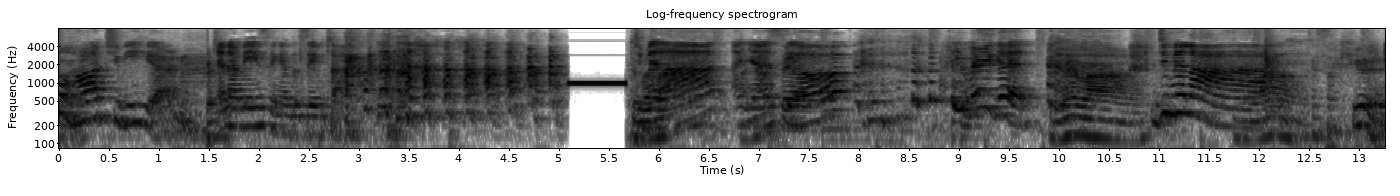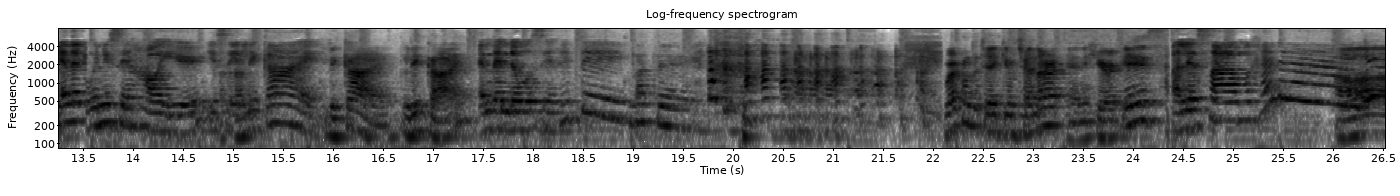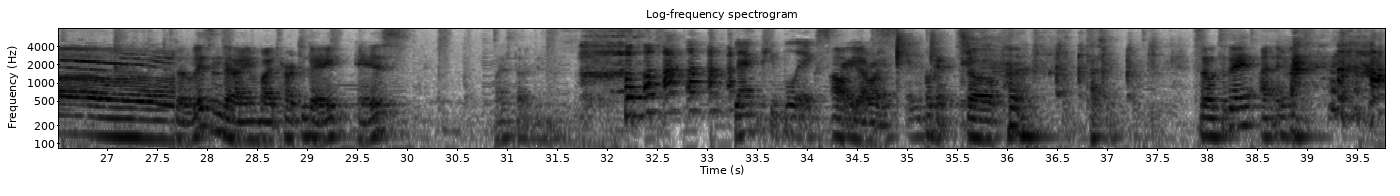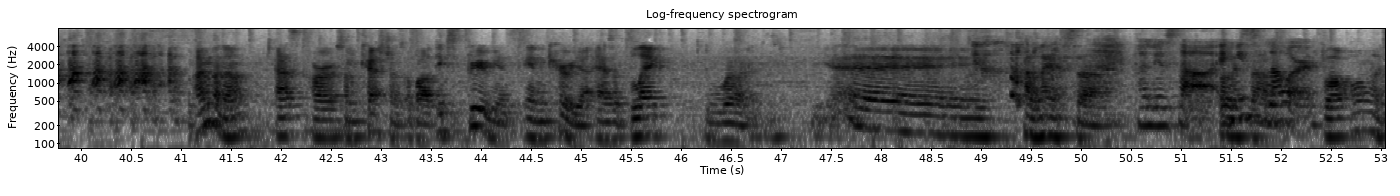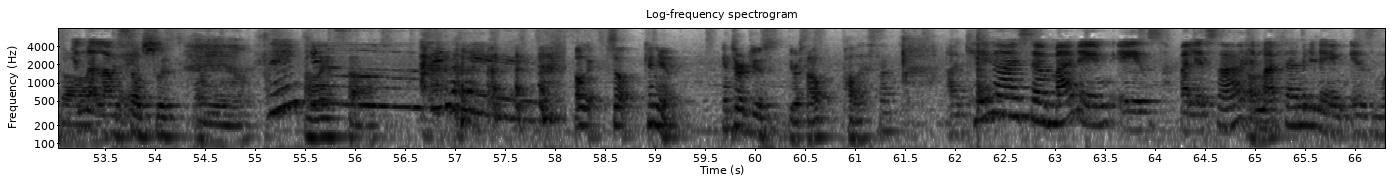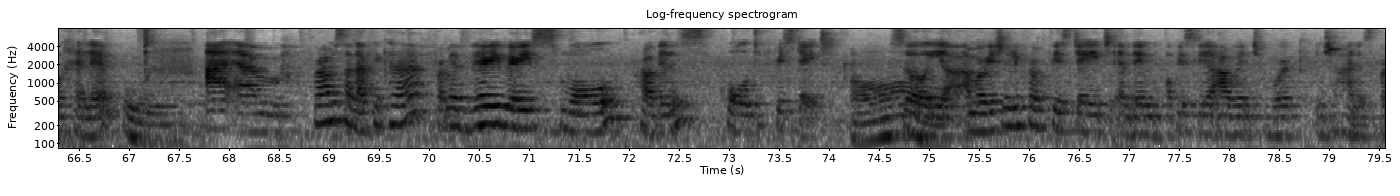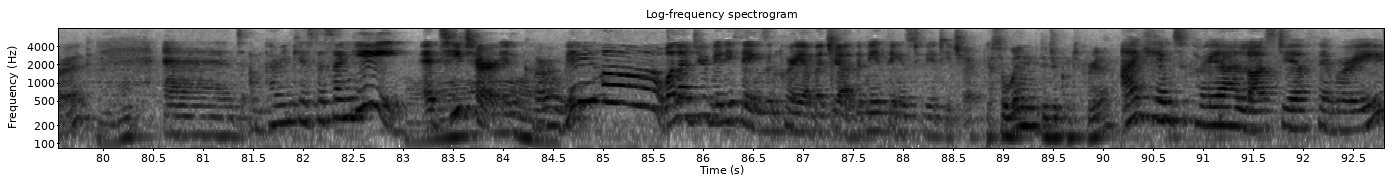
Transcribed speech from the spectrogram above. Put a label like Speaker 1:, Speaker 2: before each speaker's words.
Speaker 1: so hard to be here and amazing at the same time. Jumela, 안녕하세요. You're very good.
Speaker 2: Jumela.
Speaker 1: Jumela.
Speaker 2: It's so cute.
Speaker 1: And then when you say how are you, you say
Speaker 2: uh-huh.
Speaker 1: likai.
Speaker 2: Likai. Likai.
Speaker 1: And then they will say rete.
Speaker 2: Latte. Welcome to J channel and here is
Speaker 1: Palesa Mukhana.
Speaker 2: Oh. Yay! The reason that I invite her today is what is that reason?
Speaker 1: Black people experience.
Speaker 2: Oh yeah right. Okay so. So today I I'm gonna ask her some questions about experience in Korea as a black woman. Yay! Palesa.
Speaker 1: Palesa. It means flower.
Speaker 2: Flower. Oh my god.
Speaker 1: In my
Speaker 2: It's so sweet on you.
Speaker 1: Thank you.
Speaker 2: Palesa.
Speaker 1: Thank you.
Speaker 2: Okay, so can you introduce yourself, Palesa?
Speaker 1: Okay guys, so my name is Palesa and my
Speaker 2: Uh-huh.
Speaker 1: family name is Mukhele. I am from South Africa, from a very very small province called Free State.
Speaker 2: Oh.
Speaker 1: So yeah, I'm originally from Free State and then obviously I went to work in Johannesburg
Speaker 2: Mhm.
Speaker 1: and I'm currently a Sasangi, a teacher in
Speaker 2: Oh.
Speaker 1: Korea. Well, I do many things in Korea, but yeah, the main thing is to be a teacher.
Speaker 2: So when did you come to Korea?
Speaker 1: I came to Korea last year, February,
